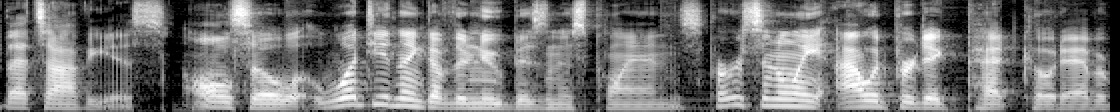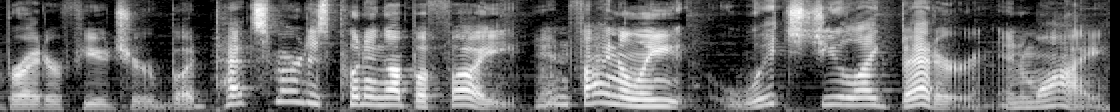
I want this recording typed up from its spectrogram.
that's obvious. Also, what do you think of their new business plans? Personally, I would predict Petco to have a brighter future, but PetSmart is putting up a fight. And finally, which do you like better, and why?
